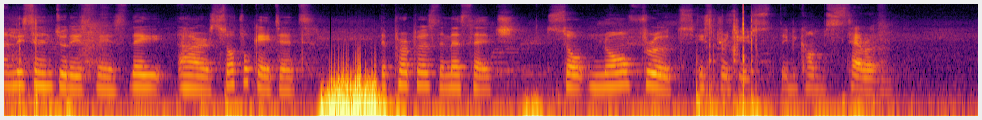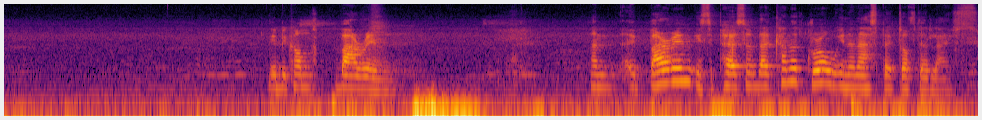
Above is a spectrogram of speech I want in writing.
And listening to this, please. They are suffocated. The purpose, the message, so no fruit is produced. They become sterile. They become barren. And a barren is a person that cannot grow in an aspect of their lives.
